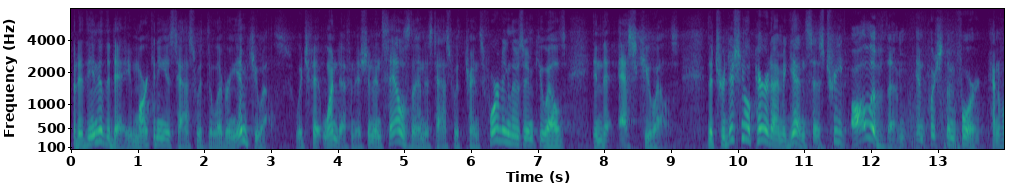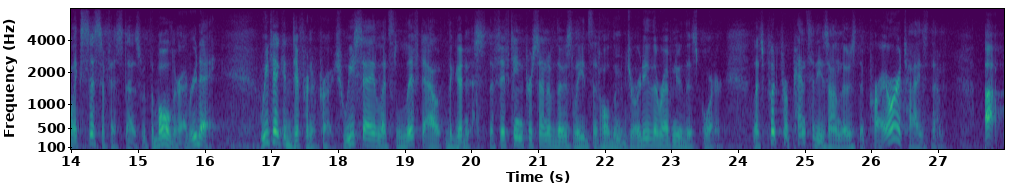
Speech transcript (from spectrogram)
But at the end of the day, marketing is tasked with delivering MQLs, which fit one definition, and sales then is tasked with transforming those MQLs into SQLs. The traditional paradigm, again, says treat all of them and push them forward, kind of like Sisyphus does with the boulder every day. We take a different approach. We say, let's lift out the goodness, the 15% of those leads that hold the majority of the revenue this quarter. Let's put propensities on those that prioritize them up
